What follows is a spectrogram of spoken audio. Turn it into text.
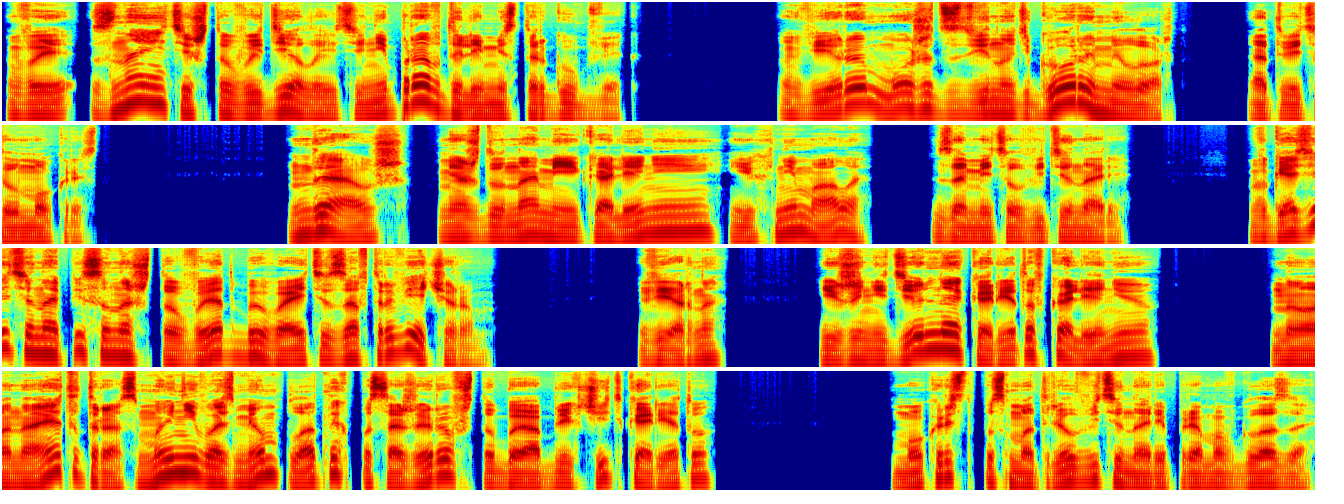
Вы знаете, что вы делаете, не правда ли, мистер Губвик? Вера может сдвинуть горы, милорд ответил Мокрест. Да уж, между нами и коленей их немало, заметил ветеринарий. В газете написано, что вы отбываете завтра вечером. Верно. Еженедельная карета в колению. Но на этот раз мы не возьмем платных пассажиров, чтобы облегчить карету. Мокрест посмотрел ветеринарий прямо в глаза.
